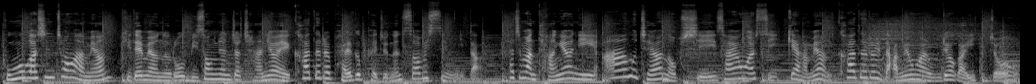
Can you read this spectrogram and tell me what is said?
부모가 신청하면 비대면으로 미성년자 자녀의 카드를 발급해주는 서비스입니다. 하지만 당연히 아무 제한 없이 사용할 수 있게 하면 카드를 남용할 우려가 있죠.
